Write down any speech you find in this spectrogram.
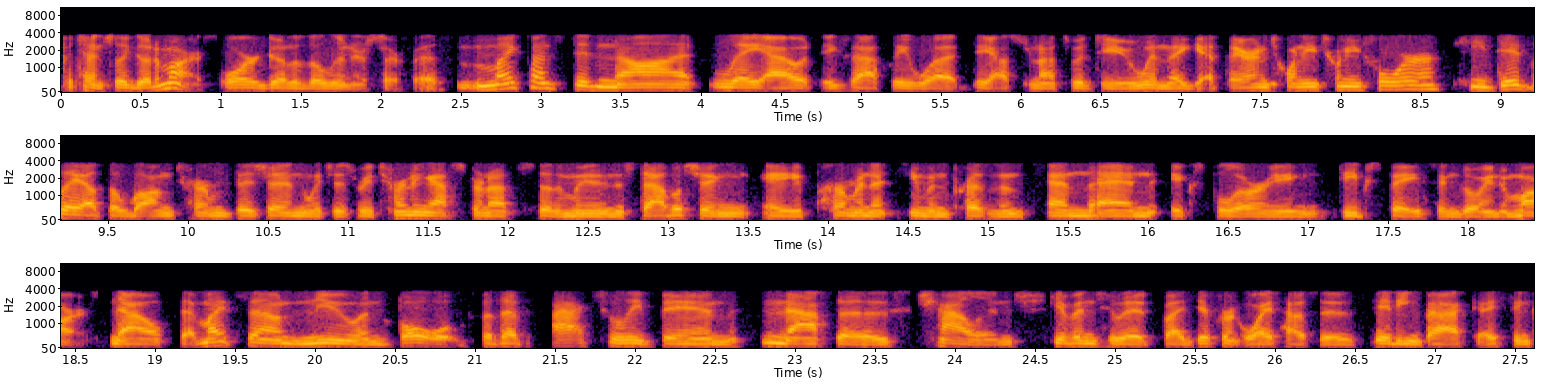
potentially go to Mars or go to the lunar surface. Mike Pence did not lay out exactly what the astronauts would do when they get there in 2024. He did lay out the long term vision, which is returning astronauts to the moon, establishing a permanent human presence, and then exploring deep space and going to Mars. Now, that might sound new and bold, but that's actually been NASA's challenge given to it by different White Houses dating back, I think,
